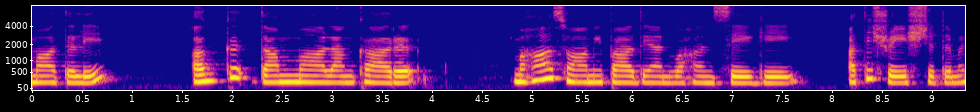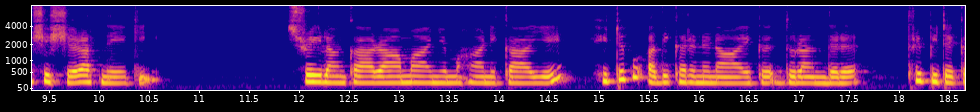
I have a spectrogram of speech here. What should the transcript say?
මාතලේ අග්ග ධම්මාලංකාර මහා ස්වාමිපාදයන් වහන්සේගේ අතිශ්‍රේෂ්ඨතම ශිෂ්‍ය රත්නයකි. ශ්‍රී ලංකා රාමාන්‍ය මහානිකායේ හිටපු අධිකරණ නායක දුරන්දර ත්‍රිපිටක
